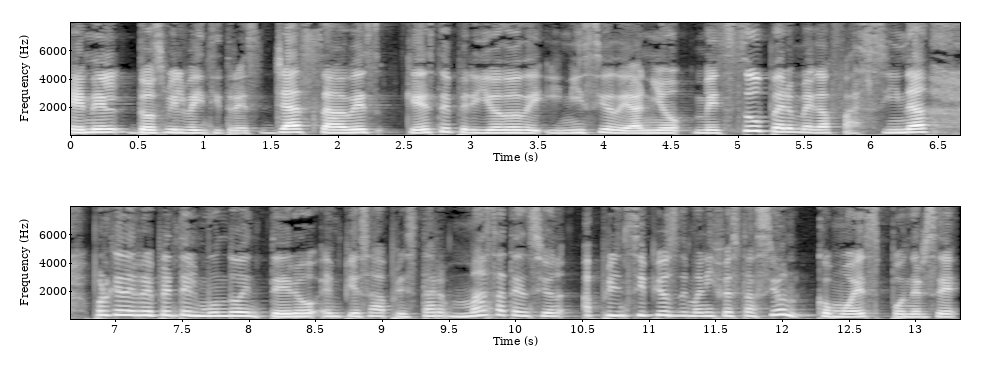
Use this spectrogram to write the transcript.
en el 2023. Ya sabes que este periodo de inicio de año me súper mega fascina porque de repente el mundo entero empieza a prestar más atención a principios de manifestación, como es ponerse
